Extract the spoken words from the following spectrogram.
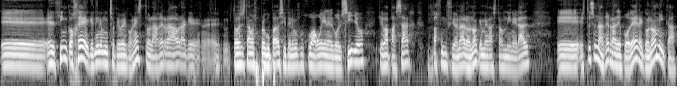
Eh, el 5G, que tiene mucho que ver con esto, la guerra ahora que eh, todos estamos preocupados si tenemos un Huawei en el bolsillo, qué va a pasar, va a funcionar o no, que me gasta un dineral. Eh, esto es una guerra de poder económica.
